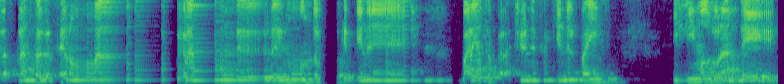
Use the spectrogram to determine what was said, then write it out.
las plantas de acero más grandes del mundo, que tiene varias operaciones aquí en el país. Hicimos durante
